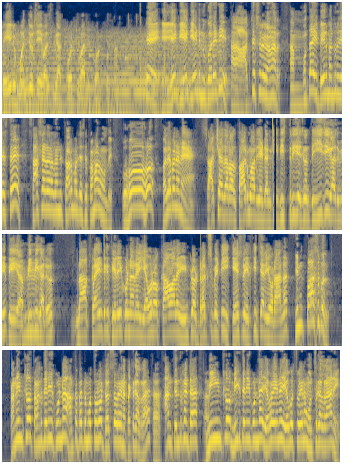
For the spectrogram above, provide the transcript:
బెయిల్ మంజూరు చేయవలసిందిగా కోర్టు వారిని కోరుకుంటున్నాను. ఏంటి ఏంటి ఏంటి నువ్వు కోరేది? అబ్జెక్షన్ అన్నారు. ముద్దాయి బెయిల్ మంజూరు చేస్తే సాక్ష్యాధారాలన్నీ తారుమారు చేసే ప్రమాదం ఉంది. ఓహోహో భలే పనేనే. సాక్ష్యాధారాలు తారుమారు చేయడానికి ఇది స్త్రీ చేసినంత ఈజీ కాదు బీపీ బీపీ గారు. నా క్లయింట్కి తెలియకుండానే ఎవరో కావాలని ఇంట్లో డ్రగ్స్ పెట్టి ఈ కేసులో ఇరికించారు ఎవరు ఆనర్. ఇంపాసిబుల్. తన ఇంట్లో తనకు తెలియకుండా అంత పెద్ద మొత్తంలో డ్రగ్స్ ఎవరైనా పెట్టగలరా? ఆ. అంతెందుకంట మీ ఇంట్లో మీకు తెలియకుండా ఎవరైనా ఏ వస్తువైనా ఉంచగలరా అని.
